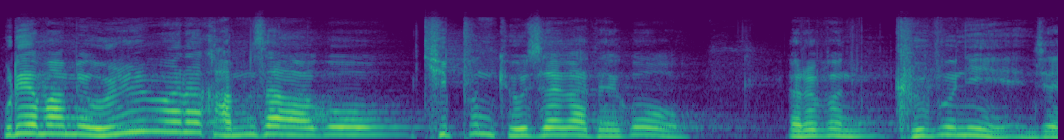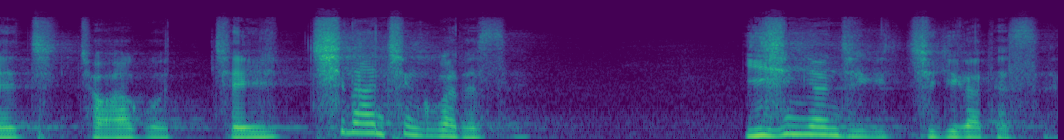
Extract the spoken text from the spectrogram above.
우리의 마음이 얼마나 감사하고 깊은 교제가 되고 여러분 그분이 이제 저하고 제일 친한 친구가 됐어요. 20년 지기 가 됐어요.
